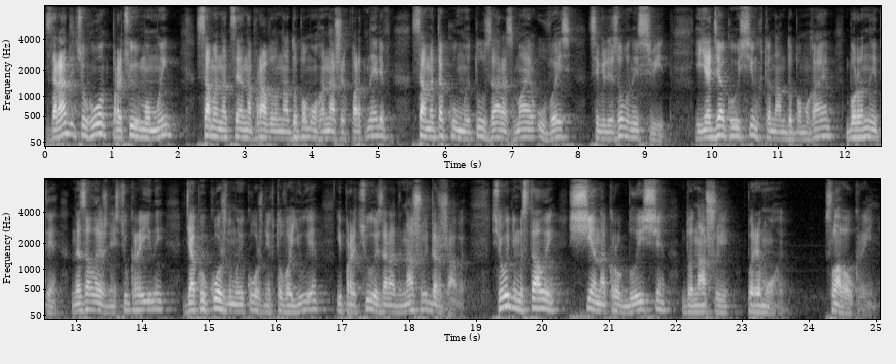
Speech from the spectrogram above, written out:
Заради цього працюємо ми. Саме на це направлена допомога наших партнерів. Саме таку мету зараз має увесь цивілізований світ. І я дякую всім, хто нам допомагає боронити незалежність України. Дякую кожному і кожній, хто воює і працює заради нашої держави. Сьогодні ми стали ще на крок ближче до нашої перемоги. Слава Україні!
